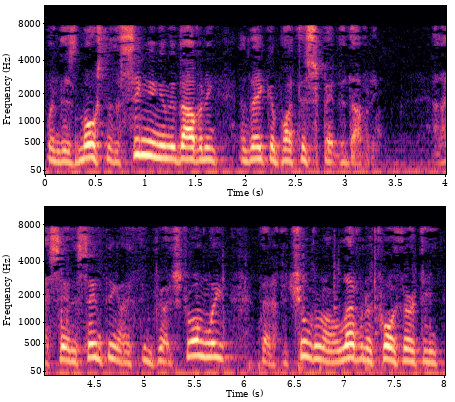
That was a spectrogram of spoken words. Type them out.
when there's most of the singing and the davening, and they can participate in the davening. And I say the same thing, I think very strongly, that if the children are 11 or 12, 13,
